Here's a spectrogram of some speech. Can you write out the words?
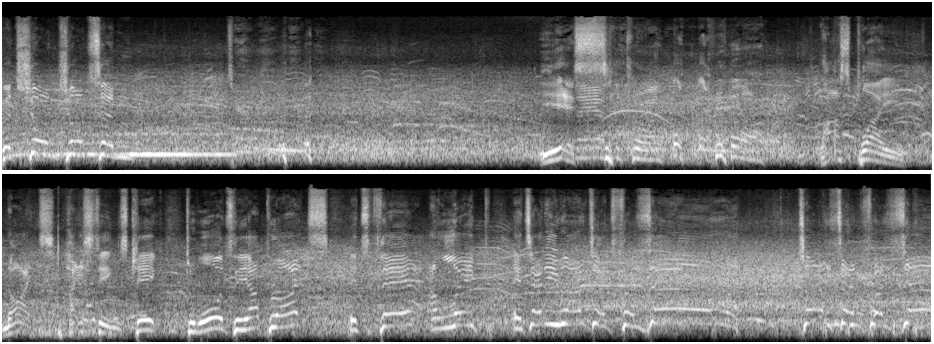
but Shaun Johnson Yes. Last play. Knights, Hastings kick towards the uprights. It's there, a leap. It's anyone. It's Frizell. Tyson Frizell.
